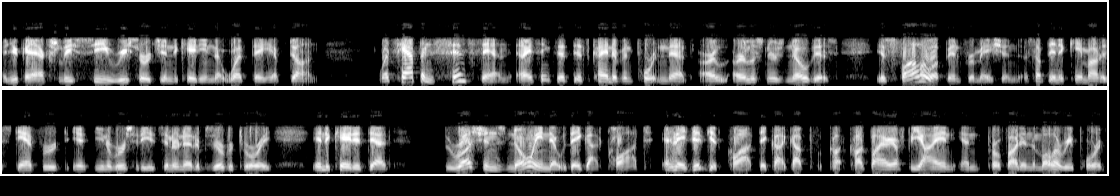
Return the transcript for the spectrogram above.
and you can actually see research indicating that what they have done. What's happened since then, and I think that it's kind of important that our, our listeners know this, is follow-up information, something that came out of Stanford University, its Internet Observatory, indicated that the Russians, knowing that they got caught, and they did get caught, they got, got caught, caught by our FBI and, and profiled in the Mueller report,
